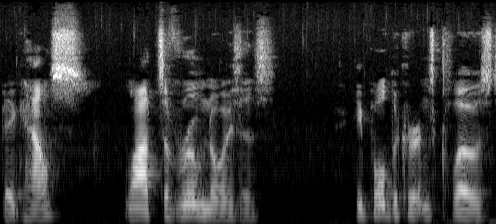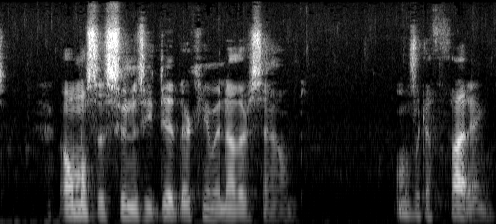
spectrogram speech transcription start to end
Big house, lots of room noises. He pulled the curtains closed. Almost as soon as he did, there came another sound, almost like a thudding.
